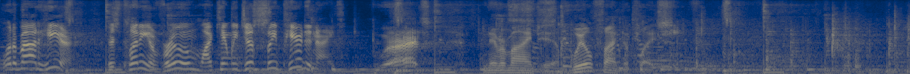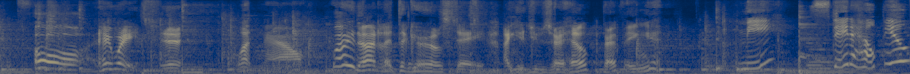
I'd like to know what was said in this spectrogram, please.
What about here? There's plenty of room. Why can't we just sleep here tonight? What? Never mind him. We'll find a place. Oh, hey, wait. Uh, What now? why not let the girl stay? I could use her help prepping. Me? Stay to help you?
